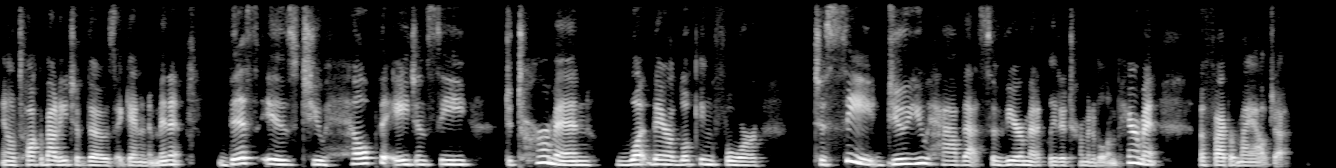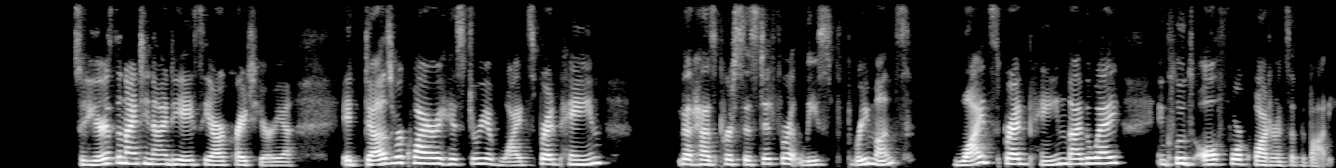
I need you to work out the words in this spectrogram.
And I'll talk about each of those again in a minute. This is to help the agency determine what they're looking for to see do you have that severe medically determinable impairment of fibromyalgia? So here's the 1990 ACR criteria. It does require a history of widespread pain that has persisted for at least three months. Widespread pain, by the way, includes all four quadrants of the body.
